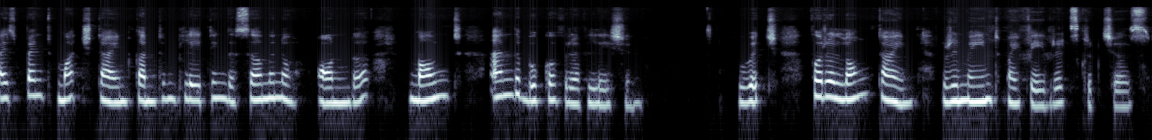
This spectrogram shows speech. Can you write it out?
I spent much time contemplating the Sermon on the Mount and the Book of Revelation, which for a long time remained my favorite scriptures.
